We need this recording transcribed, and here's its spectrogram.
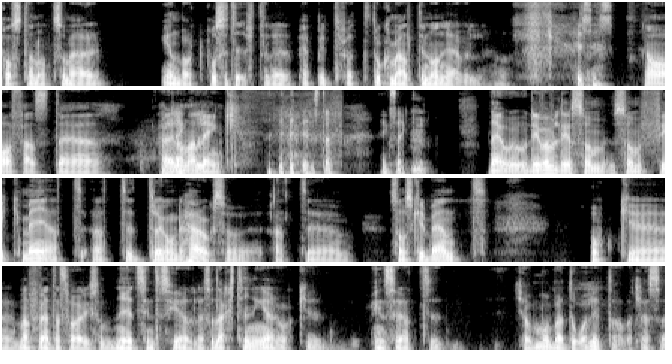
posta något som är enbart positivt eller peppigt för att då kommer alltid någon jävel. Precis. Ja, fast eh, här är en annan länk. Just det, exakt. Nej, och det var väl det som, som fick mig att, att dra igång det här också. Att eh, som skribent och eh, man förväntas vara liksom, nyhetsintresserad och läsa dagstidningar och eh, inser att eh, jag mår bara dåligt av att läsa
